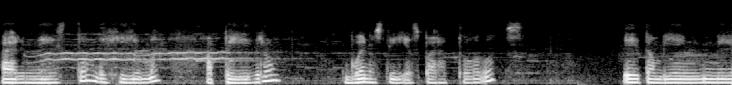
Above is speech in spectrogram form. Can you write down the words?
a Ernesto de Gima, a Pedro. Buenos días para todos. Eh, también mi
